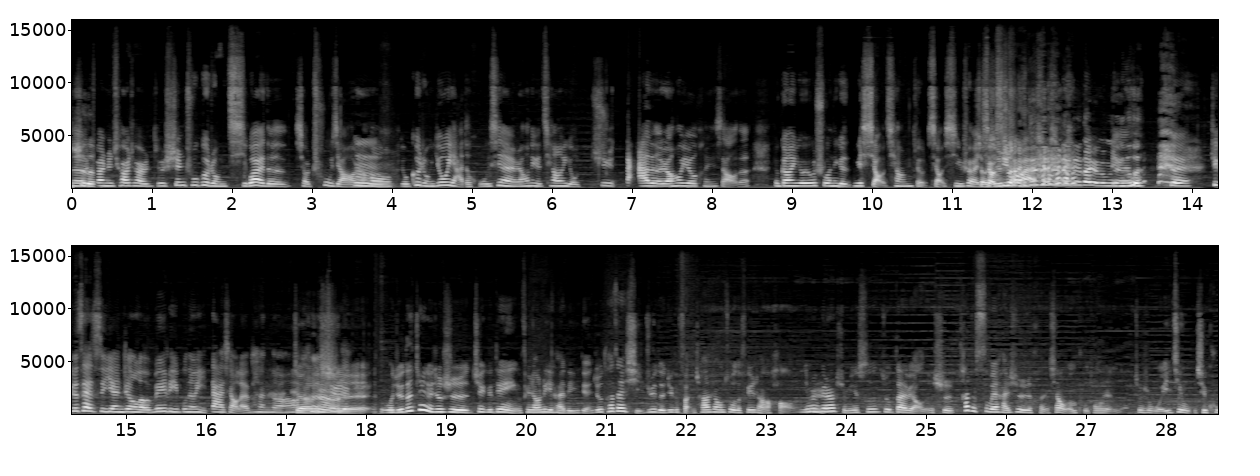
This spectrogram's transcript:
是的转着圈圈，就伸出各种奇怪的小触角，然后嗯有各种优雅的弧线，然后那个枪有巨大的，然后也有很小的。就刚刚悠悠说那个那个小枪叫小蟋蟀，小蟋蟋蟀，对对对对，它有个名字。对，这个再次验证了威力不能以大小来判断啊，真就是是，我觉得这个就是这个电影非常厉害的一点，就是他在喜剧的这个反差上做的非常好。因为嗯威尔史密斯就代表的是他的思维还是很像我们普通人的，就是我一进武器库，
